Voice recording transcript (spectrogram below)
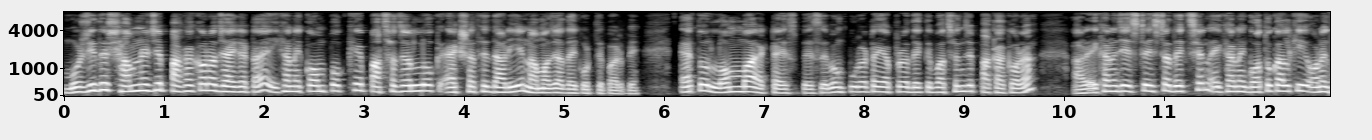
মসজিদের সামনের যে পাকা করা জায়গাটা, এখানে কমপক্ষে পাঁচ হাজার লোক একসাথে দাঁড়িয়ে নামাজ আদায় করতে পারবে। এত লম্বা একটা স্পেস এবং পুরোটাই আপনারা দেখতে পাচ্ছেন যে পাকা করা। আর এখানে যে স্টেজটা দেখছেন, এখানে গতকালকেই অনেক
